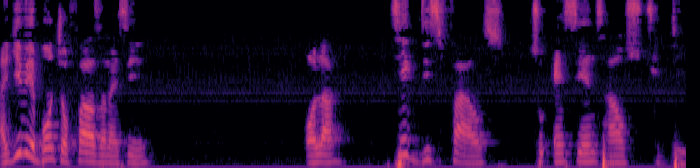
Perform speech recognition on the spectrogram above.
I give you a bunch of files and I say, Ola, take these files to SCN's house today.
